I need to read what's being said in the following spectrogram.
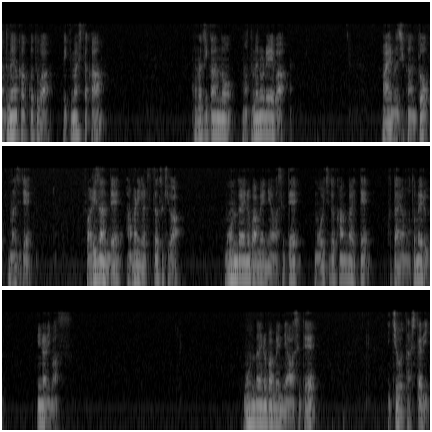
まとめを書くことはできましたか？この時間のまとめの例は、前の時間と同じで、割り算で余りが出たときは、問題の場面に合わせてもう一度考えて答えを求めるになります。問題の場面に合わせて1を足したり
